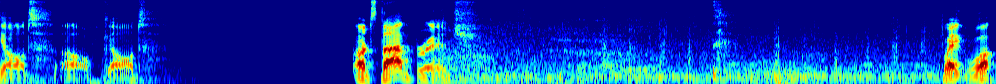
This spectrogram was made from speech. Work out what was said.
god. Oh god. Oh, it's that bridge. Wait, what?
